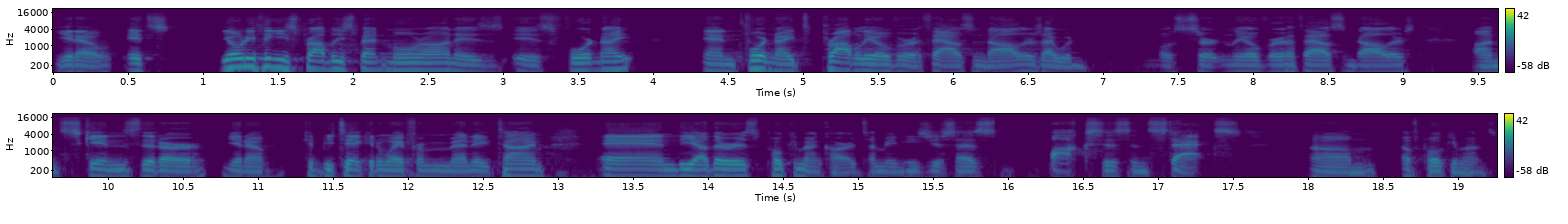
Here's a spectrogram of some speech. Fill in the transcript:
you know, it's the only thing he's probably spent more on is is Fortnite, and Fortnite's probably over a thousand dollars. I would most certainly over a thousand dollars on skins that are you know could be taken away from him any time. And the other is pokemon cards. I mean he just has boxes and stacks um, of pokemons.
